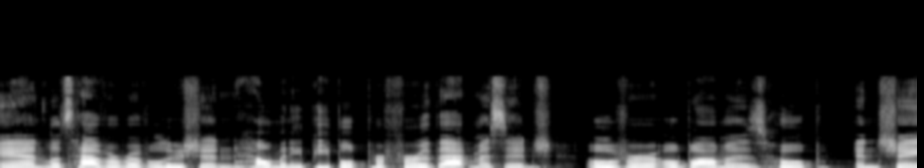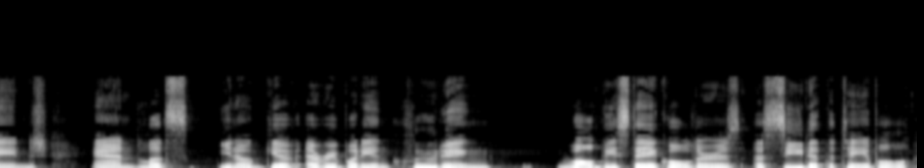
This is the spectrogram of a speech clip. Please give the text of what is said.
and let's have a revolution. How many people prefer that message over Obama's hope and change and let's, you know, give everybody including wealthy stakeholders a seat at the table,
